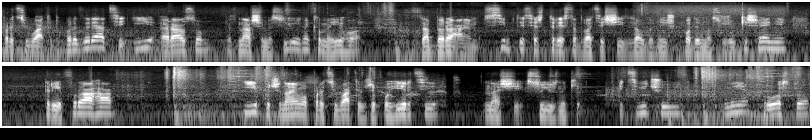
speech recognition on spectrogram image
працювати по перезарядці і разом з нашими союзниками його забираємо. 7326 завданої шкоди в нас уже в кишені, 3 фрага. І починаємо працювати вже по гірці. Наші союзники підсвічують. Ми просто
